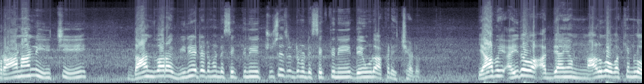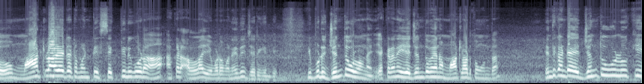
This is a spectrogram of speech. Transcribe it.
ప్రాణాన్ని ఇచ్చి దాని ద్వారా వినేటటువంటి శక్తిని చూసేటటువంటి శక్తిని దేవుడు అక్కడ ఇచ్చాడు. యాభై ఐదవ అధ్యాయం నాలుగో వాక్యంలో మాట్లాడేటటువంటి శక్తిని కూడా అక్కడ అల్లా ఇవ్వడం అనేది జరిగింది. ఇప్పుడు జంతువులు ఉన్నాయి. ఎక్కడైనా ఏ జంతువైనా మాట్లాడుతూ ఉందా? ఎందుకంటే జంతువులకి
